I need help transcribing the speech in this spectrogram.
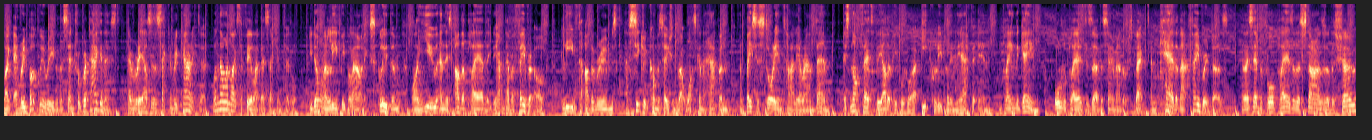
like every book we read with a central protagonist, everybody else is a secondary character. Well, no one likes to feel like they're second fiddle. You don't want to leave people out and exclude them while you and this other player that you happen to have a favourite of leave to other rooms, have secret conversations about what's going to happen, and base a story entirely around them. It's not fair to the other people who are equally putting the effort in and playing the game. All the players deserve the same amount of respect and care that that favourite does. As I said before, players are the stars of the show,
